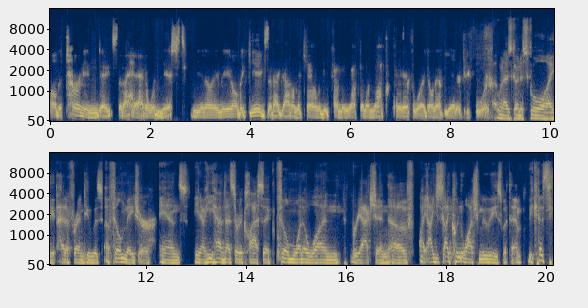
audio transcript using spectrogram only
all the turn-in dates that I had or missed. You know what I mean? All the gigs that I got on the calendar coming up that I'm not prepared for. I don't have the energy for. Uh, when I was going to school, I had a friend who was a film major, and you know he had that sort of classic film 101 reaction of I, I just I couldn't watch movies with him because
